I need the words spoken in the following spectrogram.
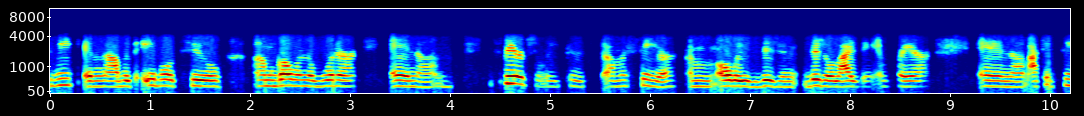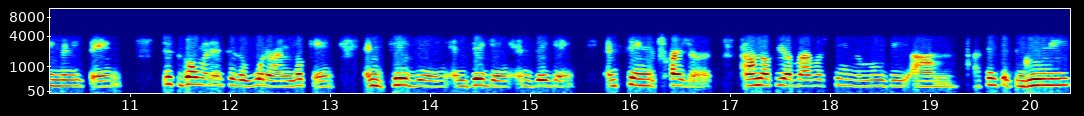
week, and I was able to um, go in the water and um, spiritually, because I'm a seer. I'm always vision visualizing in prayer, and um, I could see many things. Just going into the water and looking and digging and digging and digging and seeing the treasure. I don't know if you have ever seen the movie, um, I think it's Goonies,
